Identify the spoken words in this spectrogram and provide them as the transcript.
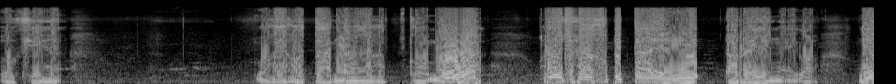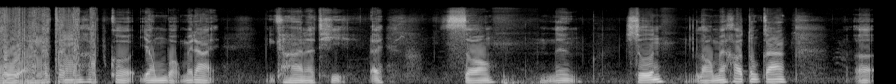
โอเคฮะบอกให้เขาตามมานะครับก็ไม่รู้ว่าเราจะพาเขาไปตายหรืออะไรยังไงก็ไม่รู้อะไรกันนะครับ ก็ยังบอกไม่ได้อีกห้านาทีเอ้ยสองหนึ่งศูนย์เราไม่เข้าตรงกลางเออ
